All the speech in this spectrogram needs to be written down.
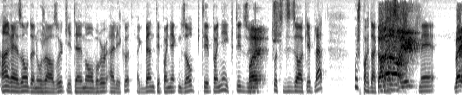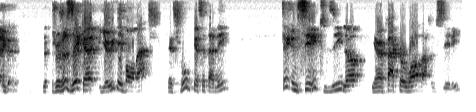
en raison de nos jaseux qui étaient nombreux à l'écoute. Fait que Ben, t'es pogné avec nous autres, puis t'es pogné à écouter du. Ouais. Toi, tu dis du hockey plate. Moi, je suis pas d'accord. Non, non, non, Mais Ben, je veux juste dire qu'il y a eu des bons matchs, mais je trouve que cette année, tu sais, une série que tu dis, là, il y a un factor wow dans une série,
